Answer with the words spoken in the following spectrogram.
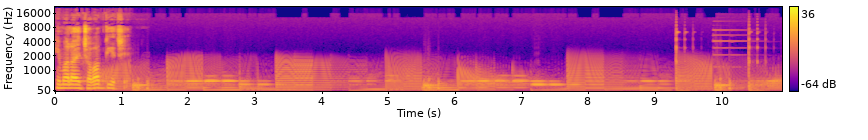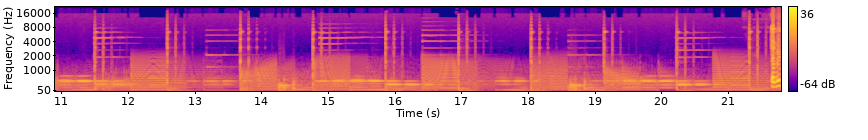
হিমালয় জবাব দিয়েছে। তবে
